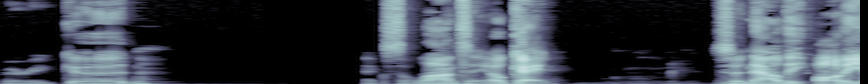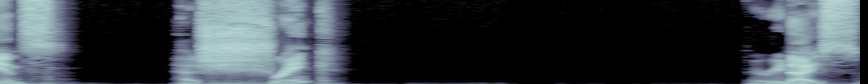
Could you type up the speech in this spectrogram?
Very good. Excellente. Okay. So now the audience has shrank. Very nice.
